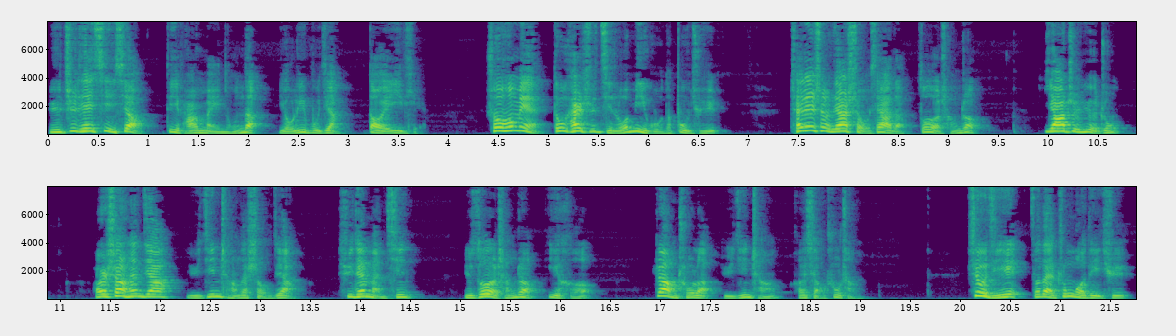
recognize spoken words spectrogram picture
与织田信孝地盘美浓的有力部将道野义铁，双方面都开始紧锣密鼓的布局。柴田胜家手下的佐佐成正压制越中，而上杉家与金城的守将须田满亲与佐佐成正议和，让出了与金城和小出城。秀吉则在中国地区，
